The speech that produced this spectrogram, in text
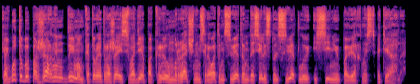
Как будто бы пожарным дымом, который, отражаясь в воде, покрыл мрачным сероватым цветом доселе столь светлую и синюю поверхность океана.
